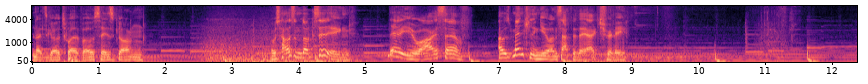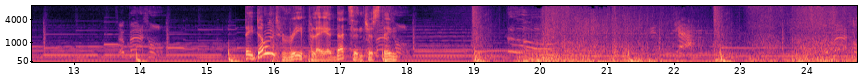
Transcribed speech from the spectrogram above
Let's go 12-0, says Gong. I was Hausendog sitting? There you are, Sev. I was mentioning you on Saturday, actually. To battle! They don't replay it, that's interesting. Yeah. To battle!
